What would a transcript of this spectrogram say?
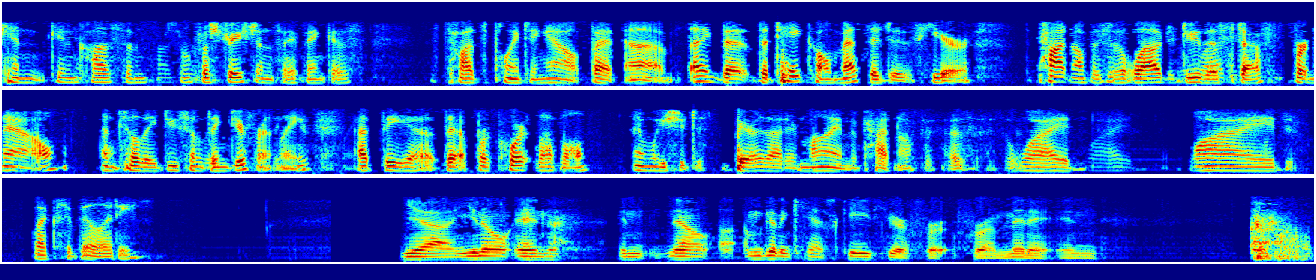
can can cause some some frustrations, I think, as, as Todd's pointing out. But um, I think the the take-home message is here: the patent office is allowed to do this stuff for now until they do something differently at the uh, the upper court level, and we should just bear that in mind. The patent office has, has a wide wide wide flexibility. Yeah, you know, and and now I'm going to cascade here for for a minute, and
